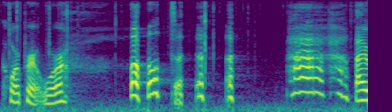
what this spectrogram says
corporate world. I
